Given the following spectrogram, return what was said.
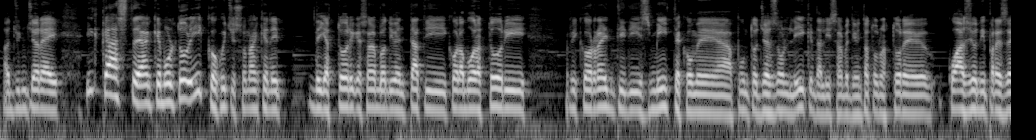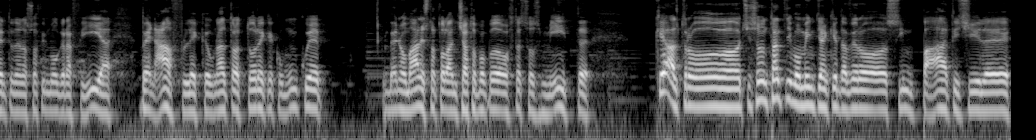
aggiungerei. Il cast è anche molto ricco, qui ci sono anche dei, degli attori che sarebbero diventati collaboratori ricorrenti di Smith come appunto Jason Lee che da lì sarebbe diventato un attore quasi onnipresente nella sua filmografia Ben Affleck un altro attore che comunque bene o male è stato lanciato proprio dallo stesso Smith. Che altro? Ci sono tanti momenti anche davvero simpatici, le,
